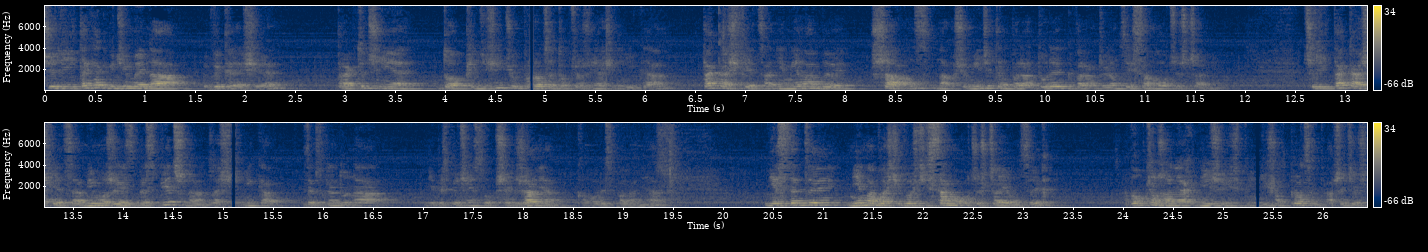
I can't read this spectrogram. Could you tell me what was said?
Czyli tak jak widzimy na wykresie, praktycznie do 50% obciążenia silnika taka świeca nie miałaby szans na osiągnięcie temperatury gwarantującej samooczyszczanie. Czyli taka świeca, mimo że jest bezpieczna dla silnika ze względu na niebezpieczeństwo przegrzania komory spalania, niestety nie ma właściwości samooczyszczających w obciążeniach mniejszych niż 50%, a przecież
